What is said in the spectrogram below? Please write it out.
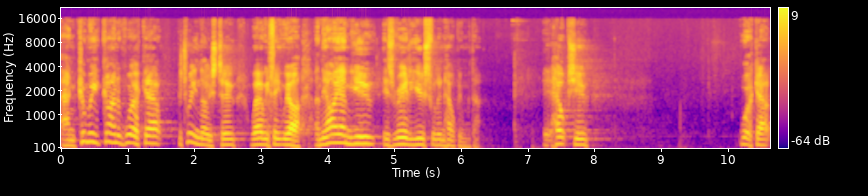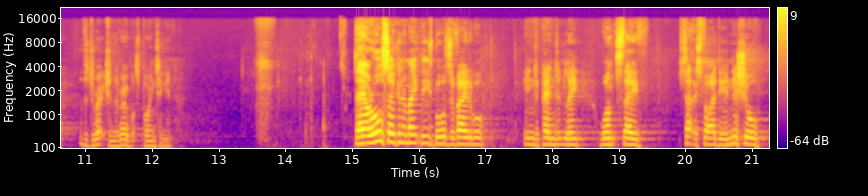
And can we kind of work out between those two where we think we are? And the IMU is really useful in helping with that. It helps you work out the direction the robot's pointing in. They are also going to make these boards available independently once they've satisfied the initial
